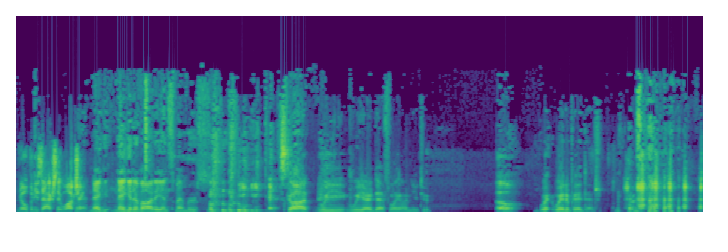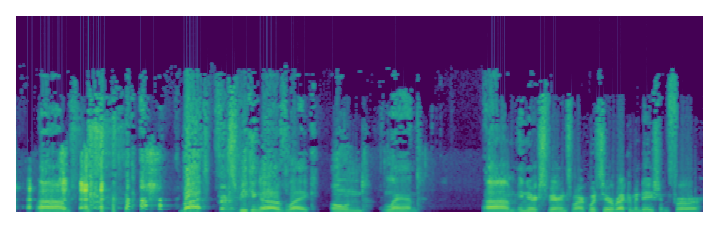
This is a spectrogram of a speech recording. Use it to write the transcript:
Nobody's actually watching. Yeah, neg- negative audience members. yes. Scott, we we are definitely on YouTube. Oh, Way, way to pay attention. um, but speaking of like owned land, um, in your experience, Mark, what's your recommendation for,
